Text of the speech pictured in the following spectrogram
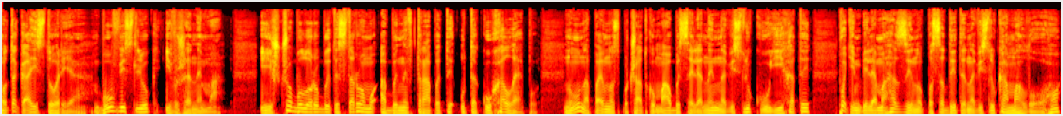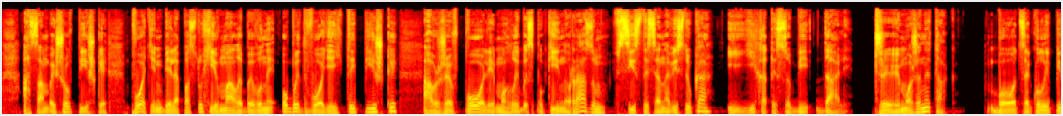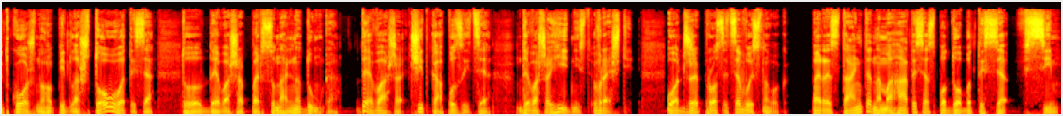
Отака історія. Був віслюк і вже нема. І що було робити старому, аби не втрапити у таку халепу? Ну, напевно, спочатку мав би селянин на віслюку їхати, потім біля магазину посадити на віслюка малого, а сам би йшов пішки. Потім біля пастухів мали би вони обидвоє йти пішки, а вже в полі могли би спокійно разом всістися на віслюка і їхати собі далі. Чи може не так? Бо це коли під кожного підлаштовуватися, то де ваша персональна думка? Де ваша чітка позиція, де ваша гідність врешті? Отже, проситься висновок. Перестаньте намагатися сподобатися всім.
